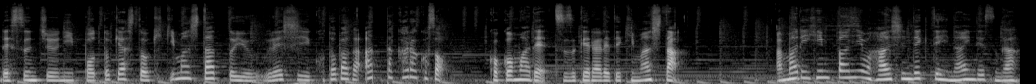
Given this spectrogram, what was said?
レッスン中にポッドキャストを聞きましたという嬉しい言葉があったからこそここまで続けられてきました。あまり頻繁には配信できていないんですが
